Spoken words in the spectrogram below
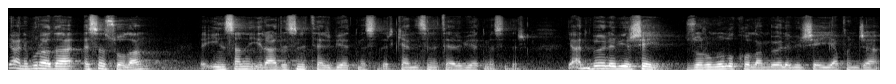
Yani burada esas olan insanın iradesini terbiye etmesidir, kendisini terbiye etmesidir. Yani böyle bir şey, zorunluluk olan böyle bir şeyi yapınca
